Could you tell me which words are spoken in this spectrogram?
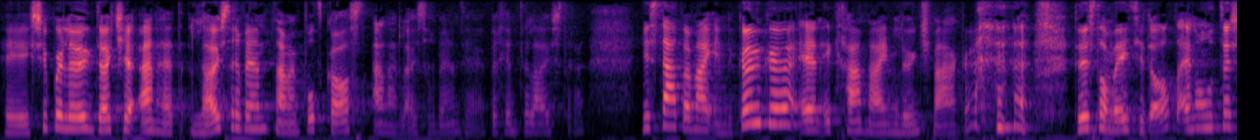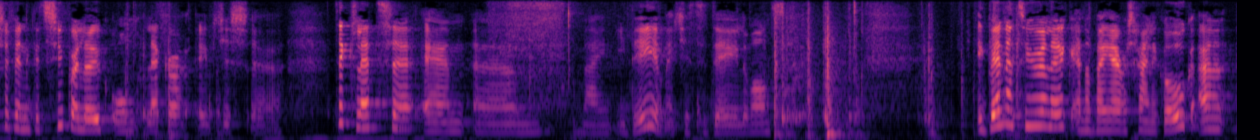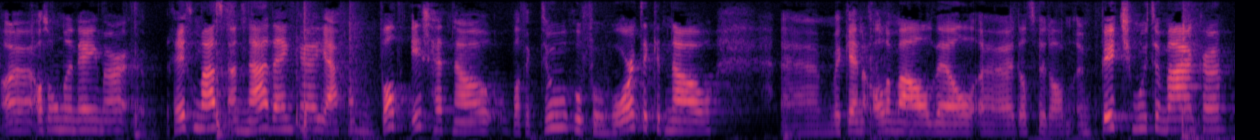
Hey, superleuk dat je aan het luisteren bent naar mijn podcast. Aan het luisteren bent, ja, begint te luisteren. Je staat bij mij in de keuken en ik ga mijn lunch maken. dus dan weet je dat. En ondertussen vind ik het superleuk om lekker eventjes uh, te kletsen en um, mijn ideeën met je te delen. Want ik ben natuurlijk, en dat ben jij waarschijnlijk ook aan, uh, als ondernemer, regelmatig aan het nadenken. Ja, van wat is het nou wat ik doe? Hoe verwoord ik het nou? Uh, we kennen allemaal wel uh, dat we dan een pitch moeten maken.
